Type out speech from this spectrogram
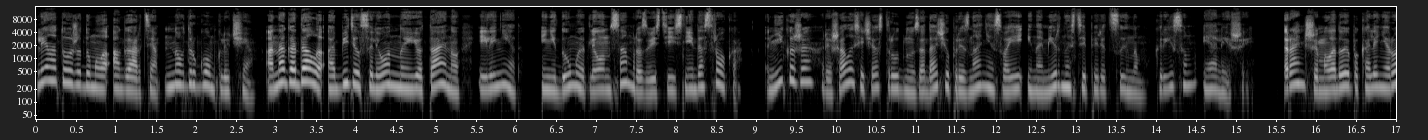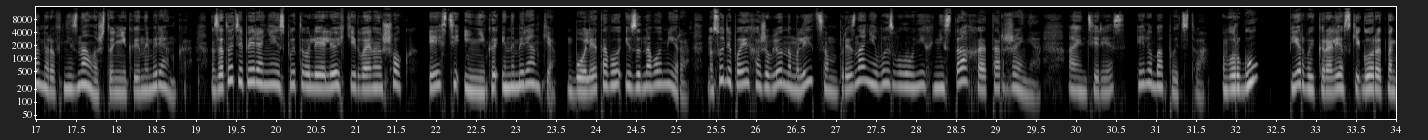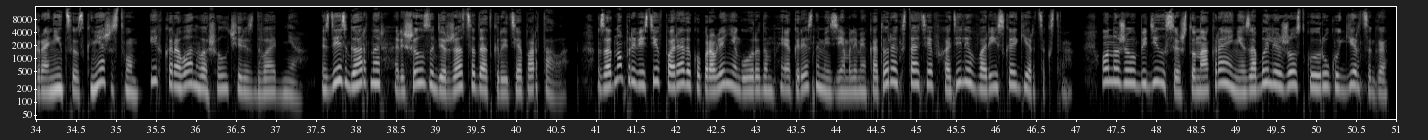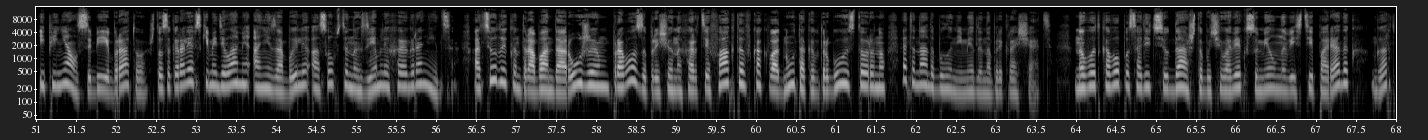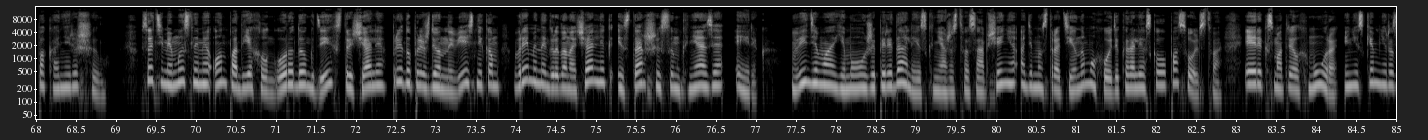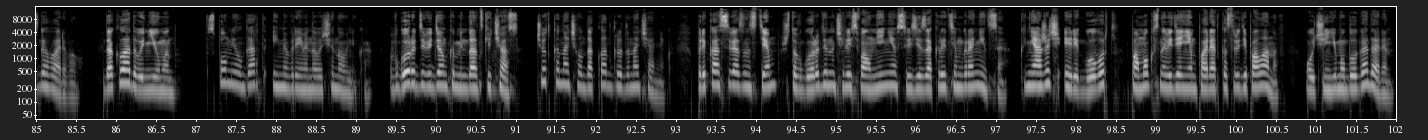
Лена тоже думала о Гарте, но в другом ключе. Она гадала, обиделся ли он на ее тайну или нет, и не думает ли он сам развестись с ней до срока. Ника же решала сейчас трудную задачу признания своей иномирности перед сыном, Крисом и Алишей. Раньше молодое поколение ромеров не знало, что Ника иномерянка. Зато теперь они испытывали легкий двойной шок. Эсти и Ника иномерянки. Более того, из одного мира. Но, судя по их оживленным лицам, признание вызвало у них не страх и отторжение, а интерес и любопытство. В Ургу, первый королевский город на границе с княжеством, их караван вошел через два дня. Здесь Гартнер решил задержаться до открытия портала. Заодно привести в порядок управление городом и окрестными землями, которые, кстати, входили в Варийское герцогство. Он уже убедился, что на окраине забыли жесткую руку герцога и пенял себе и брату, что за королевскими делами они забыли о собственных землях и о границе. Отсюда и контрабанда оружием, провоз запрещенных артефактов как в одну, так и в другую сторону. Это надо было немедленно прекращать. Но вот кого посадить сюда, чтобы человек сумел навести порядок, Гард пока не решил. С этими мыслями он подъехал к городу, где их встречали предупрежденный вестником временный градоначальник и старший сын князя Эрик. Видимо, ему уже передали из княжества сообщение о демонстративном уходе королевского посольства. Эрик смотрел хмуро и ни с кем не разговаривал. «Докладывай, Ньюман», — вспомнил Гард имя временного чиновника. «В городе введен комендантский час. Четко начал доклад градоначальник. Приказ связан с тем, что в городе начались волнения в связи с закрытием границы. Княжич Эрик Говард помог с наведением порядка среди паланов. Очень ему благодарен.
